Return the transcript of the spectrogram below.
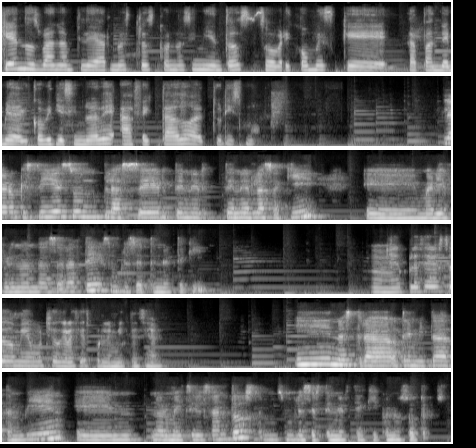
que nos van a ampliar nuestros conocimientos sobre cómo es que la pandemia del COVID-19 ha afectado al turismo. Claro que sí, es un placer tener, tenerlas aquí. Eh, María Fernanda Zarate, es un placer tenerte aquí. Mm, el placer es todo mío, muchas gracias por la invitación. Y nuestra otra invitada también, eh, Norma Itzel Santos, también es un placer tenerte aquí con nosotros.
